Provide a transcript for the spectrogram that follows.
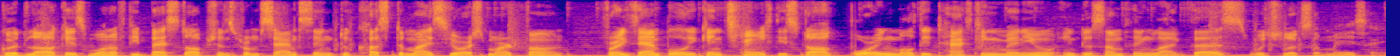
GoodLock is one of the best options from Samsung to customize your smartphone for example, you can change the stock boring multitasking menu into something like this, which looks amazing.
